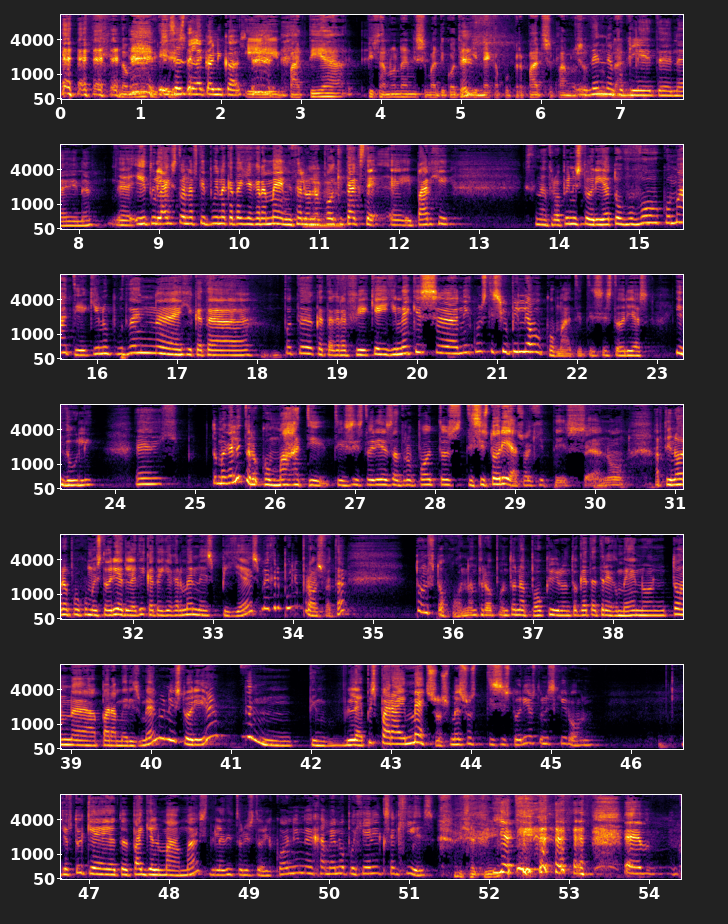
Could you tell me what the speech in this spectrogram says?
είσαστε λακωνικός. Η πατία πιθανόν να είναι η σημαντικότερη γυναίκα που περπάτησε πάνω σε αυτό Δεν αποκλείεται να είναι. Ε, ή τουλάχιστον αυτή που είναι καταγεγραμμένη. Θέλω να πω, κοιτάξτε, ε, υπάρχει στην ανθρώπινη ιστορία το βουβό κομμάτι, εκείνο που δεν έχει κατα... ποτέ καταγραφεί και οι γυναίκες ανήκουν στη σιωπηλό κομμάτι της ιστορίας. Η δούλη. Ε, το μεγαλύτερο κομμάτι της ιστορίας ανθρωπότητας, της ιστορίας όχι της, ενώ από την ώρα που έχουμε ιστορία δηλαδή καταγεγραμμένες πηγές μέχρι πολύ πρόσφατα των φτωχών ανθρώπων, των απόκληρων, των κατατρεγμένων, των ε, παραμερισμένων η ιστορία δεν την βλέπεις παρά εμέσως μέσω της ιστορίας των ισχυρών. Γι' αυτό και το επάγγελμά μας, δηλαδή των ιστορικών, είναι χαμένο από χέρι εξ αρχής. Γιατί; Γιατί; Ε,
